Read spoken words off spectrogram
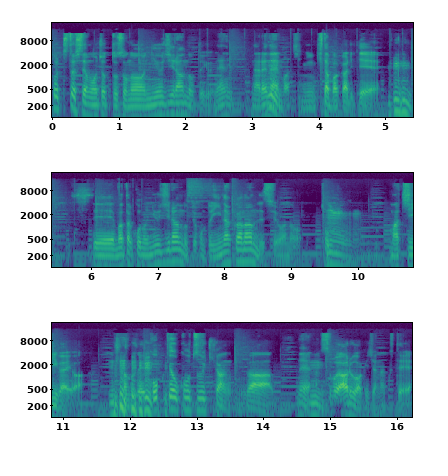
こっちとしてもちょっとそのニュージーランドというね、慣れない街に来たばかりで、うん。で、またこのニュージーランドって本当田舎なんですよ、あの、と街以外は。なので、公共交通機関がね、うん。すごいあるわけじゃなくて、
